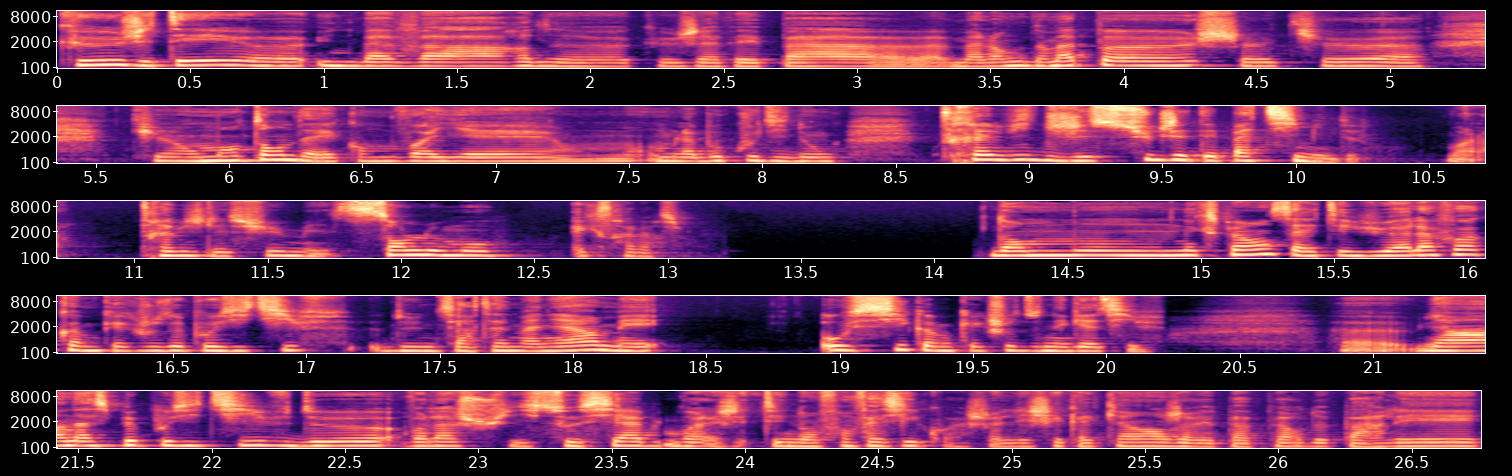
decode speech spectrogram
que j'étais euh, une bavarde, que j'avais pas euh, ma langue dans ma poche, que euh, qu'on m'entendait, qu'on me voyait, on, me l'a beaucoup dit. Donc très vite, j'ai su que j'étais pas timide. Voilà, très vite je l'ai su, mais sans le mot extraversion. Dans mon expérience, ça a été vu à la fois comme quelque chose de positif d'une certaine manière, mais aussi comme quelque chose de négatif. Euh, il y a un aspect positif de voilà, je suis sociable. Voilà, j'étais une enfant facile quoi. J'allais chez quelqu'un, j'avais pas peur de parler,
